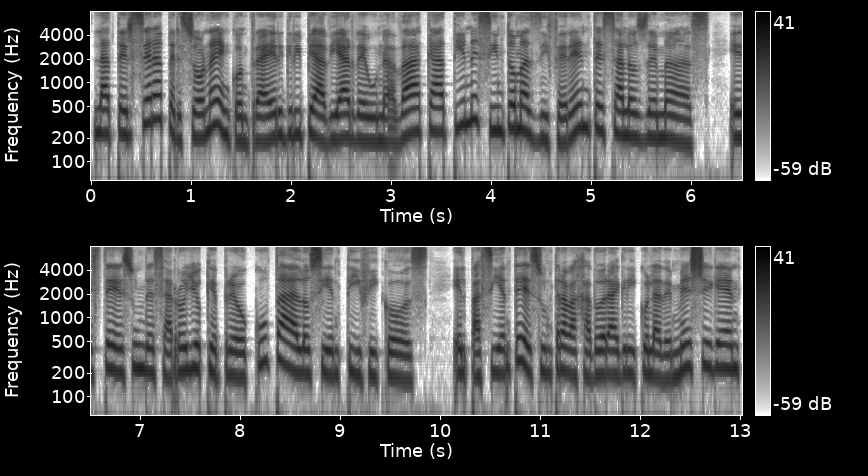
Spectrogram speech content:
La tercera persona en contraer gripe aviar de una vaca tiene síntomas diferentes a los demás. Este es un desarrollo que preocupa a los científicos. El paciente es un trabajador agrícola de Michigan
